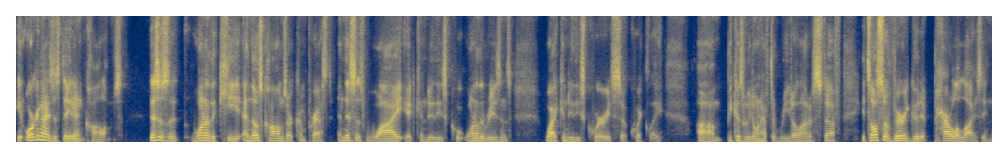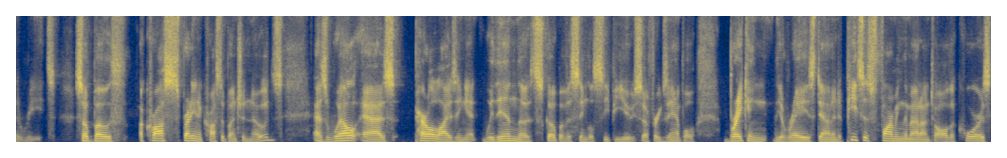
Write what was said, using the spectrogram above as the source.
It organizes data in columns. This is a, one of the key, and those columns are compressed. And this is why it can do these, one of the reasons why it can do these queries so quickly, um, because we don't have to read a lot of stuff. It's also very good at parallelizing the reads. So both across, spreading across a bunch of nodes, as well as parallelizing it within the scope of a single CPU. So for example, breaking the arrays down into pieces, farming them out onto all the cores,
